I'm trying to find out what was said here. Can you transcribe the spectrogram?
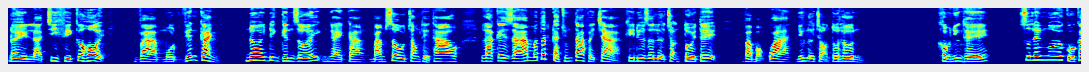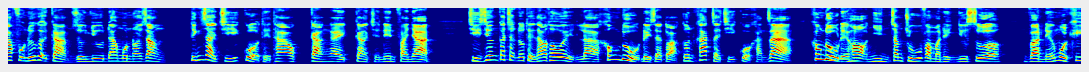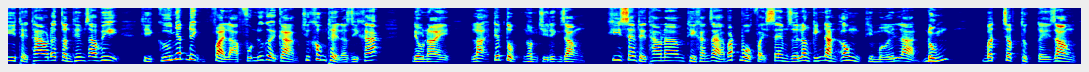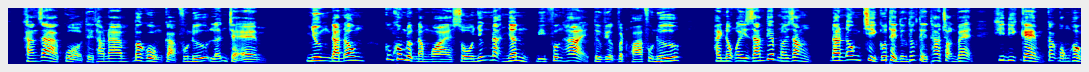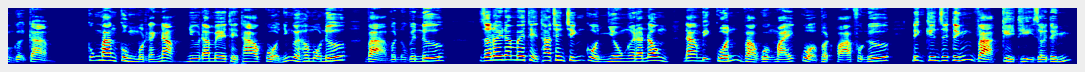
Đây là chi phí cơ hội và một viễn cảnh nơi định kiến giới ngày càng bám sâu trong thể thao là cái giá mà tất cả chúng ta phải trả khi đưa ra lựa chọn tồi tệ và bỏ qua những lựa chọn tốt hơn. Không những thế, sự lên ngôi của các phụ nữ gợi cảm dường như đang muốn nói rằng tính giải trí của thể thao càng ngày càng trở nên phai nhạt. Chỉ riêng các trận đấu thể thao thôi là không đủ để giải tỏa cơn khát giải trí của khán giả, không đủ để họ nhìn chăm chú vào màn hình như xưa. Và nếu một khi thể thao đã cần thêm gia vị thì cứ nhất định phải là phụ nữ gợi cảm chứ không thể là gì khác. Điều này lại tiếp tục ngầm chỉ định rằng khi xem thể thao nam thì khán giả bắt buộc phải xem dưới lăng kính đàn ông thì mới là đúng, bất chấp thực tế rằng khán giả của thể thao nam bao gồm cả phụ nữ lẫn trẻ em. Nhưng đàn ông cũng không được nằm ngoài số những nạn nhân bị phương hại từ việc vật hóa phụ nữ. Hành động ấy gián tiếp nói rằng đàn ông chỉ có thể thưởng thức thể thao trọn vẹn khi đi kèm các bóng hồng gợi cảm, cũng mang cùng một gánh nặng như đam mê thể thao của những người hâm mộ nữ và vận động viên nữ. Giờ đây đam mê thể thao chân chính của nhiều người đàn ông đang bị cuốn vào guồng máy của vật hóa phụ nữ, định kiến giới tính và kỳ thị giới tính.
